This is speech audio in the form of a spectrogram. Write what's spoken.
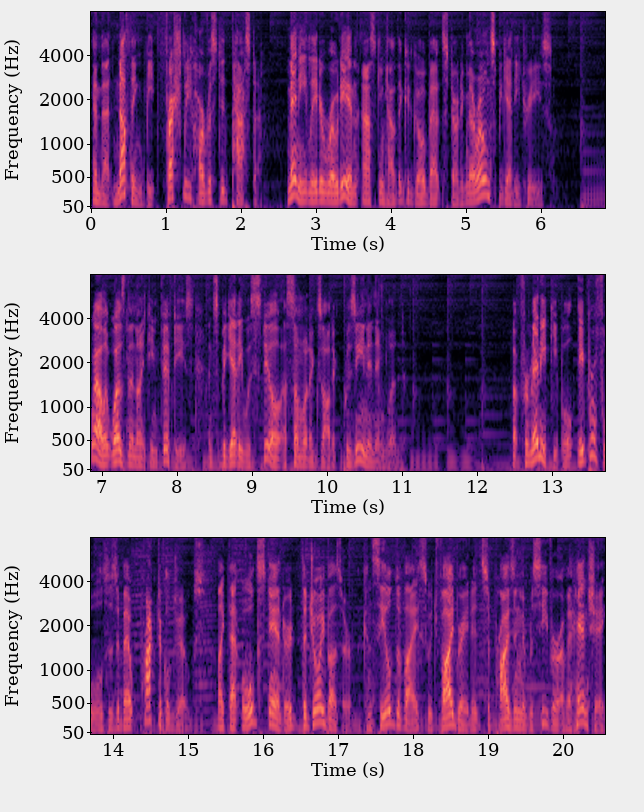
and that nothing beat freshly harvested pasta. Many later wrote in asking how they could go about starting their own spaghetti trees. Well, it was the 1950s, and spaghetti was still a somewhat exotic cuisine in England. But for many people, April Fool's is about practical jokes, like that old standard, the Joy Buzzer, a concealed device which vibrated, surprising the receiver of a handshake,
